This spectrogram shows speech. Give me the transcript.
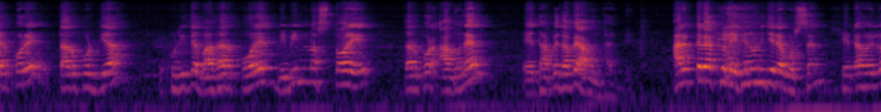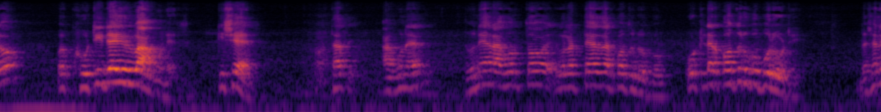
এরপরে তার উপর দিয়া খুঁটিতে বাঁধার পরে বিভিন্ন স্তরে তার উপর আগুনের ধাপে ধাপে আগুন থাকবে। আরেকটা ব্যাখ্যা হলো, এখানে উনি যেটা করছেন, সেটা হইল ওই খুঁটিটাই হইবে আগুনের। কিসের? অর্থাৎ আগুনের ধুনিয়ার আগুন তো এগুলোর তেজ আর কতটুকু? উঠলে আর কতটুকু উপরে উঠে? দেখেন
